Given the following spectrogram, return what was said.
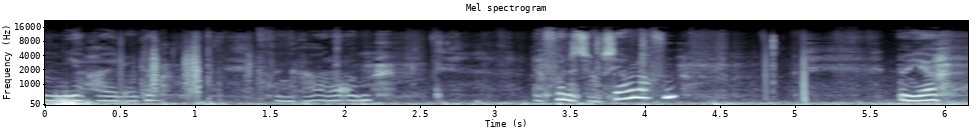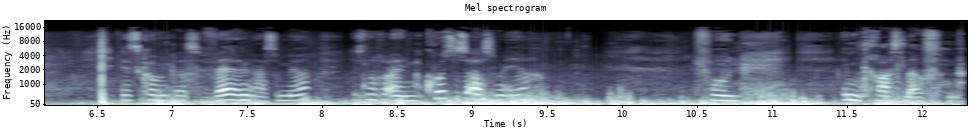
Ja, hi Leute. Ich bin gerade am nach vorne zum Museum laufen. Ähm, ja, jetzt kommt das Wellen-ASMR. Jetzt noch ein kurzes ASMR von im Gras laufen.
